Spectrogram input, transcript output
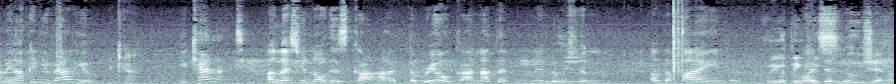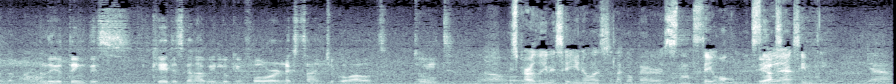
I mean, how can you value? You can. You can't unless you know this God, the real God, not the illusion of the mind Do you think or he's, delusion of the mind. and do you think this kid is gonna be looking forward next time to go out to eat? No. He's probably gonna say, you know what, it's like, oh, better stay home. It's the exact same thing. Yeah.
